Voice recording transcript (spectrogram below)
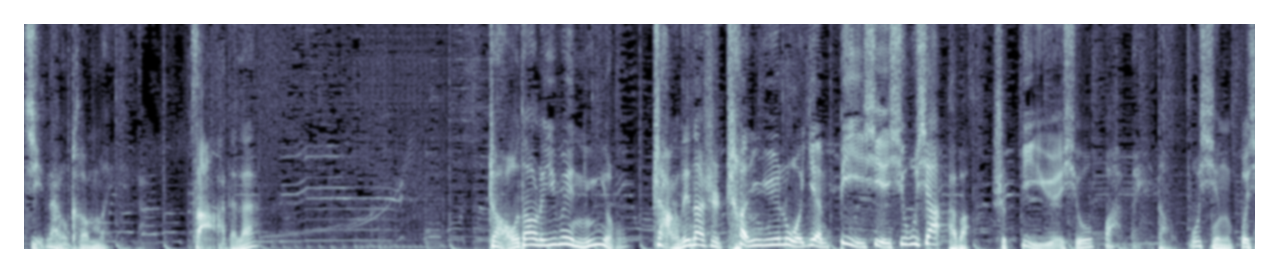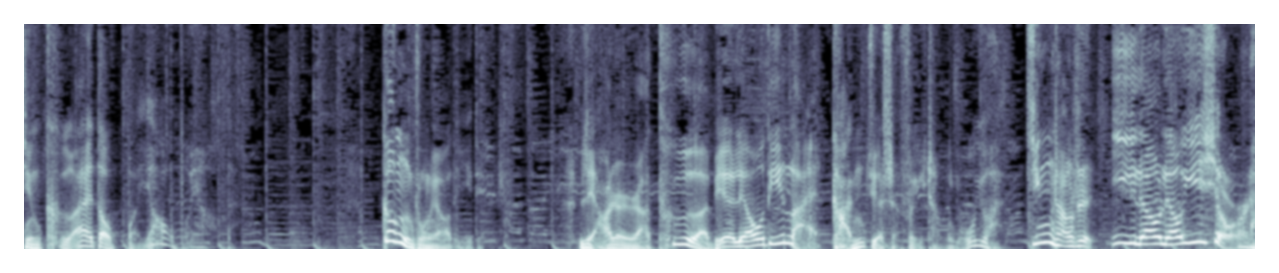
济南可美了，咋的了？找到了一位女友，长得那是沉鱼落雁、闭月羞虾啊，不是闭月羞花，美到不行不行，可爱到不要不要的。更重要的一点是，俩人啊特别聊得来，感觉是非常有缘。经常是一聊聊一宿的。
